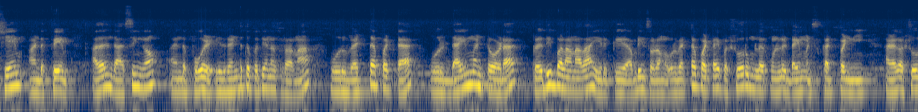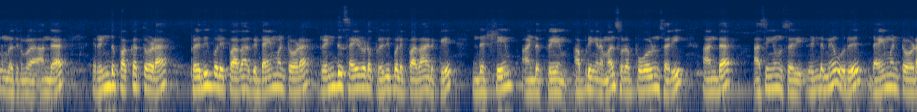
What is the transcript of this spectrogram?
ஷேம் அண்டு ஃபேம் அதாவது இந்த அசிங்கம் இந்த புகழ் இது ரெண்டுத்தை பற்றி என்ன சொல்கிறாருன்னா ஒரு வெட்டப்பட்ட ஒரு டைமண்டோட பிரதிபலனாக தான் இருக்குது அப்படின்னு சொல்கிறாங்க ஒரு வெட்டப்பட்ட இப்போ ஷோரூமில் இருக்கும்ல டைமண்ட்ஸ் கட் பண்ணி அழகாக ஷோரூமில் திரும்ப அந்த ரெண்டு பக்கத்தோட பிரதிபலிப்பாக தான் இருக்குது டைமண்டோட ரெண்டு சைடோட பிரதிபலிப்பாக தான் இருக்குது இந்த ஷேம் அண்டு ஃபேம் அப்படிங்கிற மாதிரி சொல்ல புகழும் சரி அந்த அசிங்கமும் சரி ரெண்டுமே ஒரு டைமண்டோட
